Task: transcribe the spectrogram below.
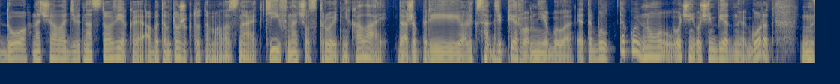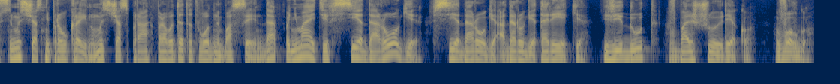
до начала 19 века, об этом тоже кто-то мало знает. Киев начал строить Николай, даже при Александре Первом не было. Это был такой, ну, очень-очень бедный город. Ну, мы сейчас не про Украину, мы сейчас про, про вот этот водный бассейн, да. Понимаете, все дороги, все дороги, а дороги это реки, ведут в большую реку, в Волгу.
